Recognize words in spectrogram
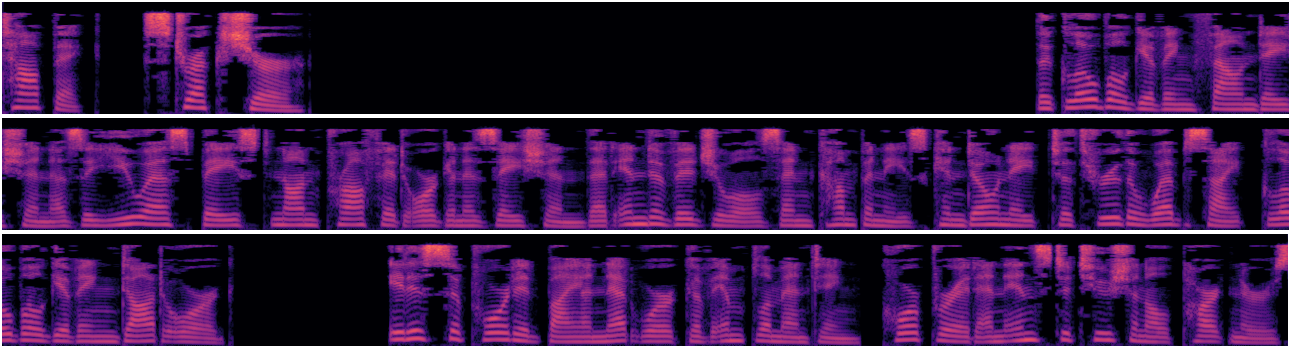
Topic: Structure. The Global Giving Foundation is a U.S.-based nonprofit organization that individuals and companies can donate to through the website globalgiving.org. It is supported by a network of implementing, corporate and institutional partners.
